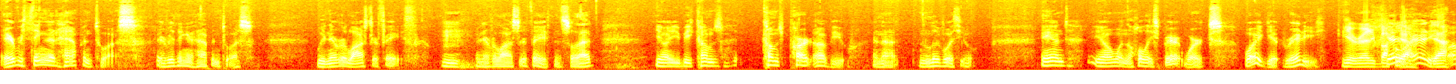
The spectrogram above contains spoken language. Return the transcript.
everything that happened to us, everything that happened to us, we never lost our faith. Hmm. We never lost our faith, and so that you know, you becomes becomes part of you, and that and live with you. And you know, when the Holy Spirit works, boy, get ready. Get ready, buckle Get up. ready. yeah, buckle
